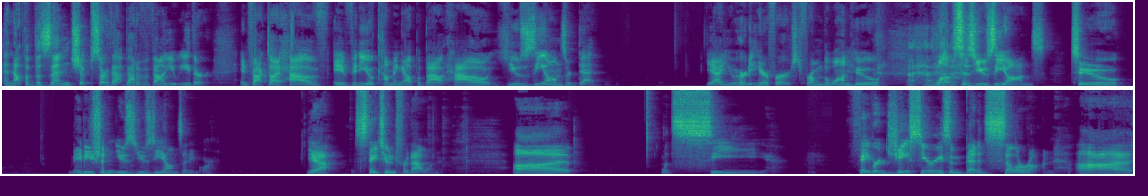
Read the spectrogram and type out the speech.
and not that the Zen chips are that bad of a value either. In fact, I have a video coming up about how used Xeons are dead. Yeah, you heard it here first from the one who loves his used Xeons to maybe you shouldn't use used Xeons anymore. Yeah, stay tuned for that one. Uh, let's see. Favorite J series embedded Celeron. Uh,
